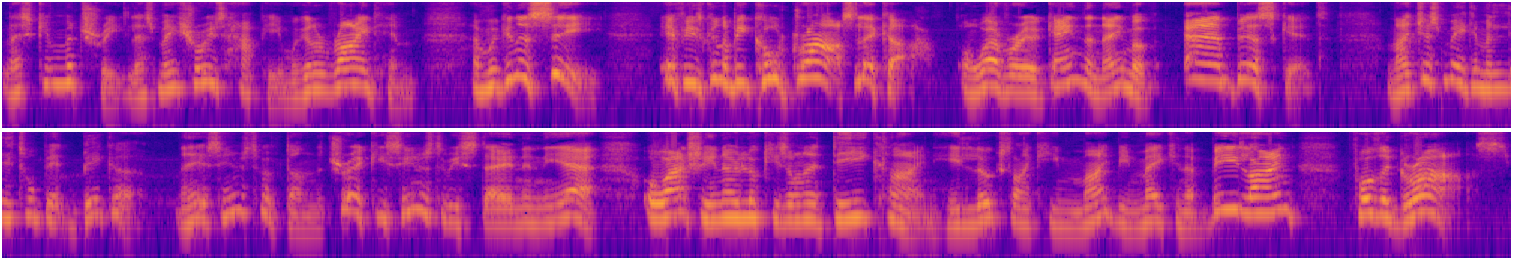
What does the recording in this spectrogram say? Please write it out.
let's give him a treat. Let's make sure he's happy, and we're going to ride him, and we're going to see if he's going to be called Grass Licker, or whether he'll gain the name of Air Biscuit. And I just made him a little bit bigger. And it seems to have done the trick. He seems to be staying in the air. Oh, actually, no, look, he's on a decline. He looks like he might be making a beeline for the grass.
